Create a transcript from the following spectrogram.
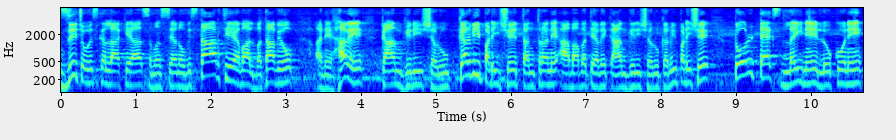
ઝી ચોવીસ કલાકે આ સમસ્યાનો વિસ્તારથી અહેવાલ બતાવ્યો અને હવે કામગીરી શરૂ કરવી પડી છે. તંત્રને આ બાબતે હવે કામગીરી શરૂ કરવી પડી છે. ટોલ ટેક્સ લઈને લોકોને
